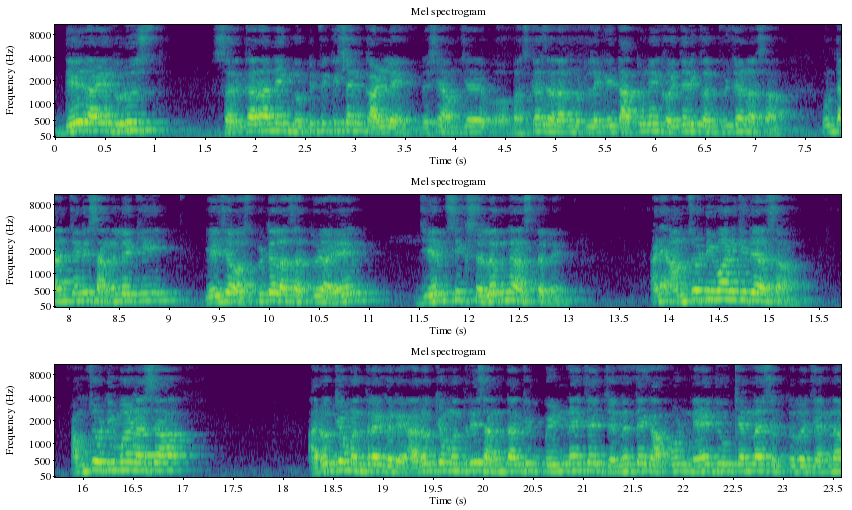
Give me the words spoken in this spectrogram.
देर आये दुरुस्त सरकारान एक नोटिफिकेशन काढले जशें आमचे भास्कर सरान म्हटलें की तातूंतय खंय तरी कन्फ्युजन आसा पूण तांच्यांनी सांगलें की हे जे हॉस्पिटल आसा तुया हे जीएमसीक संलग्न आसतले. आनी आमचो डिमांड कितें आसा? आमचो डिमांड आसा आरोग्य मंत्र्या कडेन आरोग्य मंत्री सांगता की पेडण्याच्या जनतेक आपूण न्याय दिवंक केन्ना शकतलो जेन्ना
